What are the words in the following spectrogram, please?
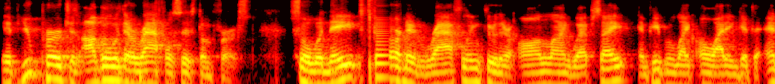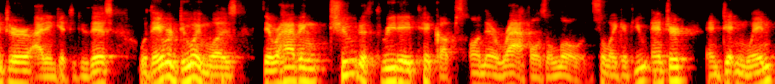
if you purchase, I'll go with their raffle system first. So when they started raffling through their online website and people were like, oh, I didn't get to enter, I didn't get to do this, what they were doing was they were having two to three day pickups on their raffles alone. So, like if you entered and didn't win,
